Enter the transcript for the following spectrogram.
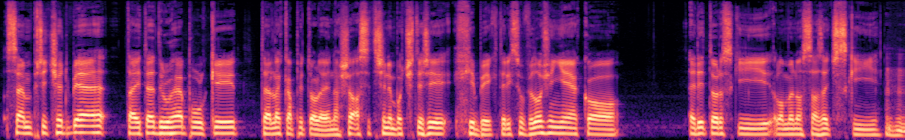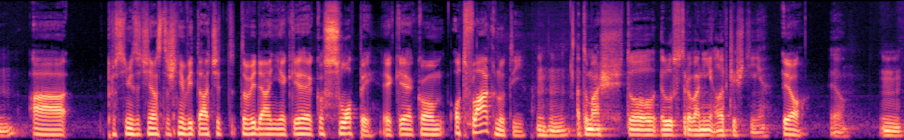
jsem při četbě tady té druhé půlky téhle kapitoly našel asi tři nebo čtyři chyby, které jsou vyloženě jako editorský, lomeno sazečský mm-hmm. a prostě mi začíná strašně vytáčet to vydání, jak je jako slopy, jak je jako odfláknutý. Mhm. A to máš to ilustrovaný, ale v češtině. Jo, Jo. Mm. uh,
